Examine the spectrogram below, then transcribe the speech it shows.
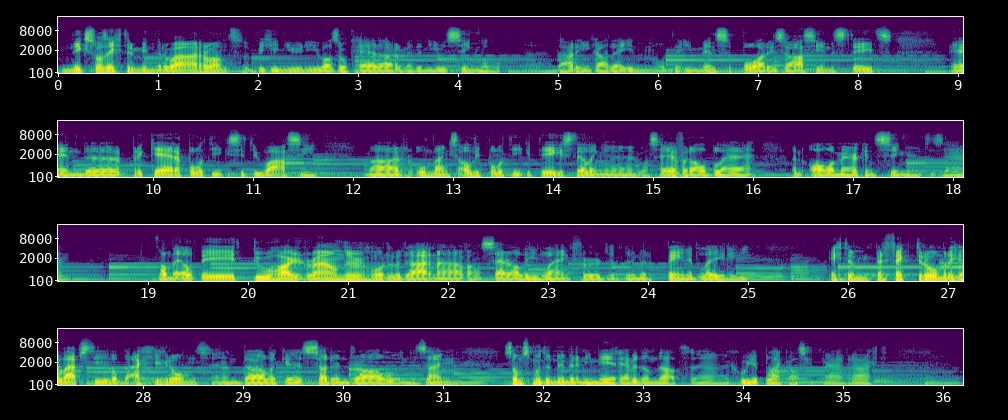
Niks was echter minder waar, want begin juni was ook hij daar met een nieuwe single. Eh, daarin gaat hij in op de immense polarisatie in de States en de precaire politieke situatie. Maar ondanks al die politieke tegenstellingen was hij vooral blij een All-American singer te zijn. Van de LP Two Hearted Rounder hoorden we daarna van Sarah Lee Langford het nummer Painted Lady. Echt een perfect dromerige lapsteel op de achtergrond en een duidelijke southern drawl in de zang. Soms moet een nummer niet meer hebben dan dat. Uh, goeie plak als je het mij vraagt.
